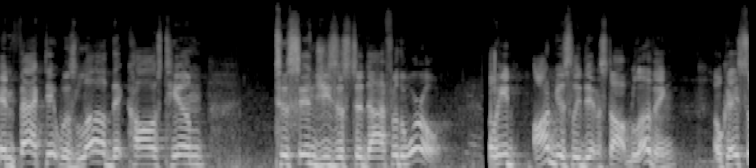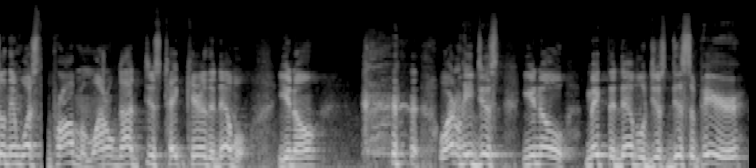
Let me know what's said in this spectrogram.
In fact, it was love that caused Him to send Jesus to die for the world. So He obviously didn't stop loving. Okay, so then what's the problem? Why don't God just take care of the devil? You know? Why don't He just, you know, make the devil just disappear?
